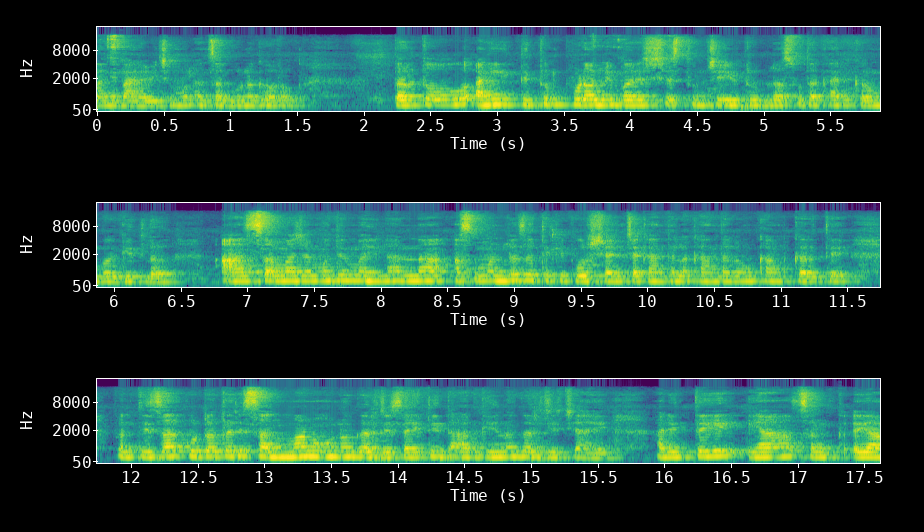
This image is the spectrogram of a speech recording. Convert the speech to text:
आणि बारावीच्या मुलांचा गुणगौरव तर तो आणि तिथून पुढं मी बरेचसेच तुमचे युट्यूबला सुद्धा कार्यक्रम बघितलं. आज समाजामध्ये महिलांना असं म्हणलं जाते की पुरुषांच्या कांद्याला कांदा लावून काम करते. पण तिचा कुठंतरी सन्मान होणं गरजेचं आहे ती दाद घेणं गरजेचे आहे. आणि ते या संक या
